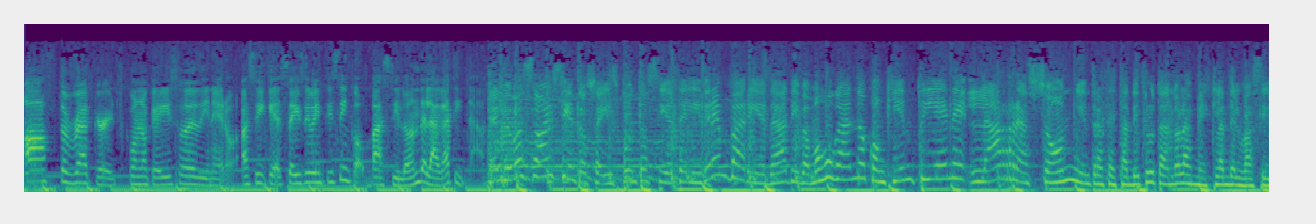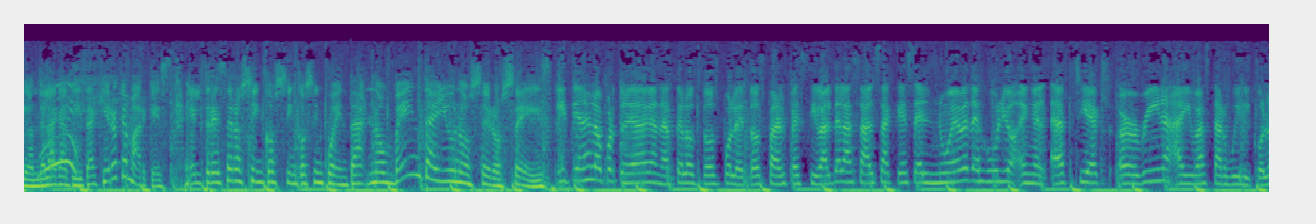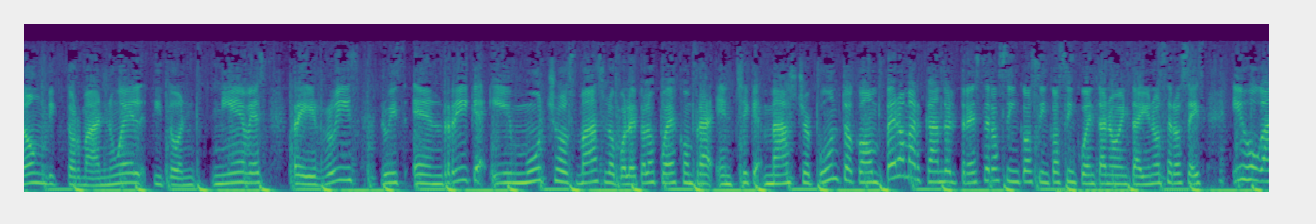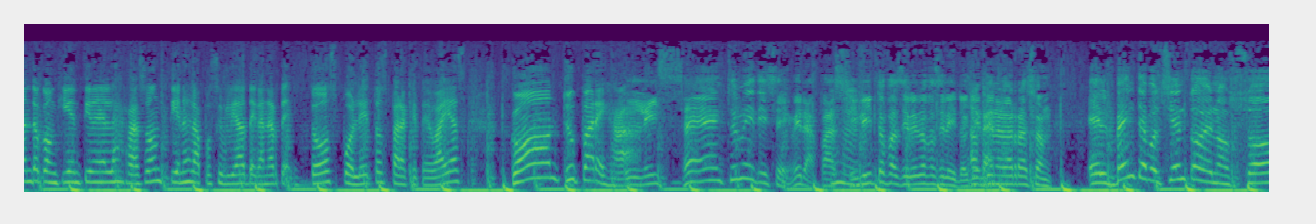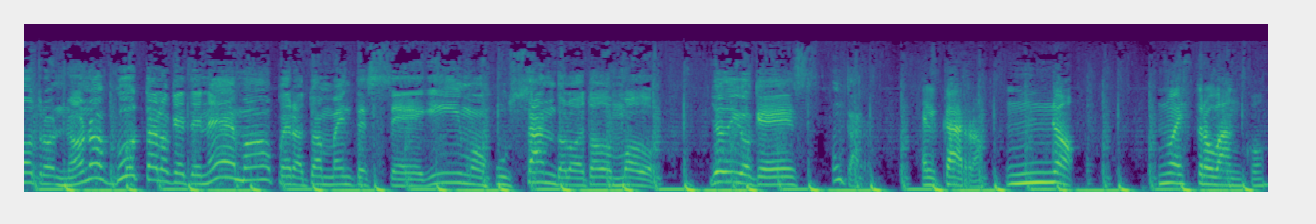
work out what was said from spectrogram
off the records con lo que hizo de dinero. Así que 6 y 25, vacilón de la gatita. El nuevo Sol 106.7, líder en variedad. Y vamos jugando con quien tiene la razón mientras te estás disfrutando las mezclas del vacilón de la gatita. Quiero que marques el 305-550-9106. Y tienes la oportunidad de ganarte los dos boletos para el Festival de la Salsa, que es el 9 de julio en el FTX Arena. Ahí va a estar Willy Colón, Víctor Manuel, Tito Nieves, Rey Ruiz, Luis Enrique y muchos más. Los boletos los puedes comprar en Ticketmaster.com, pero marcando el 305-550-9106 y jugando con quien tiene la razón, tienes la posibilidad de ganarte dos boletos para que te vayas con tu pareja. Listen to me, dice, mira, facilito, facilito, facilito. ¿Quién tiene la razón? El 20% de nosotros no nos gusta lo que tenemos, pero actualmente seguimos usándolo de todos modos. Yo digo que es un carro. El carro. No. Nuestro banco.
